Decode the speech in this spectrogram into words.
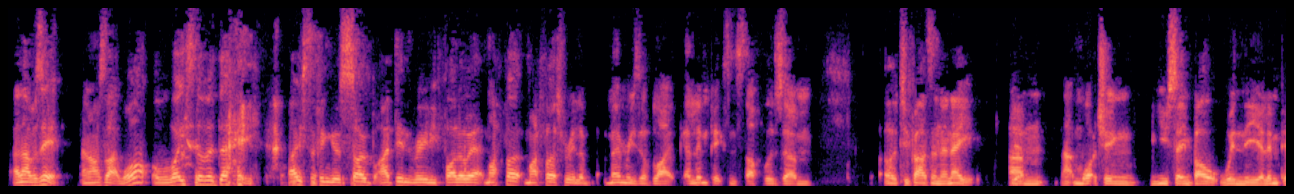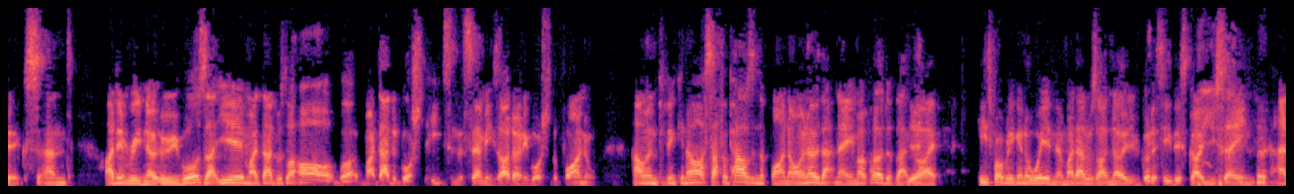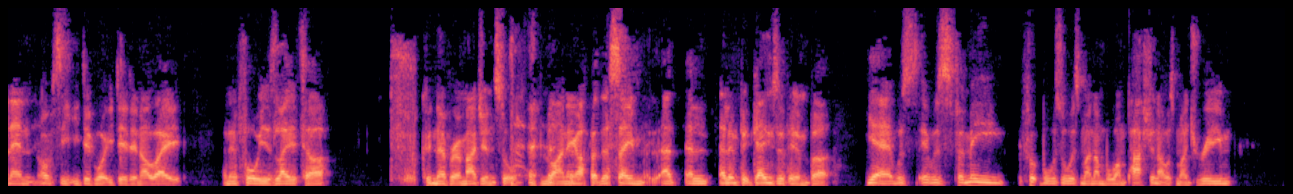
And that was it. And I was like, what? A waste of a day. I used to think it was so, I didn't really follow it. My, first, my first real memories of like Olympics and stuff was um, uh, 2008. Yeah. Um, I'm watching Usain Bolt win the Olympics. And I didn't really know who he was that year. My dad was like, oh, well, my dad had watched the heats and the semis. I'd only watched the final. I remember thinking, oh, Safa Powell's in the final. I know that name. I've heard of that yeah. guy. He's probably going to win. And my dad was like, no, you've got to see this guy, Usain. and then obviously he did what he did in 08. And then four years later, could never imagine sort of lining up at the same at Olympic Games with him. But yeah, it was it was for me. Football was always my number one passion. That was my dream.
